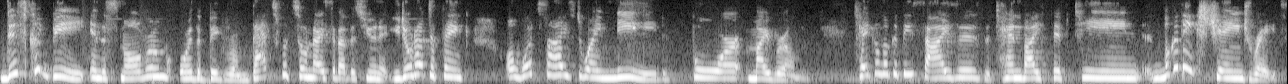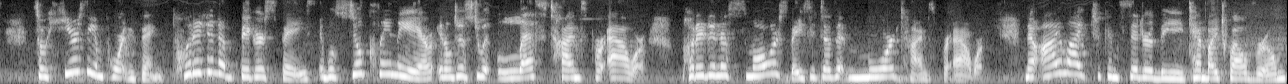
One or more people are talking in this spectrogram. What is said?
This could be in the small room or the big room. That's what's so nice about this unit. You don't have to think, oh, what size do I need for my room? Take a look at these sizes, the 10 by 15, look at the exchange rates. So here's the important thing. Put it in a bigger space. It will still clean the air. It'll just do it less times per hour. Put it in a smaller space. It does it more times per hour. Now, I like to consider the 10 by 12 room.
